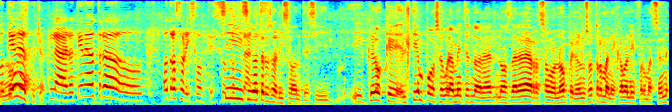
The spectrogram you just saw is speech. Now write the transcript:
voy tiene, a escuchar. claro, tiene otro, otros horizontes. Sí, otros sí, otros horizontes. Y, y creo que el tiempo seguramente nos dará, nos dará la razón o no, pero nosotros manejamos la información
